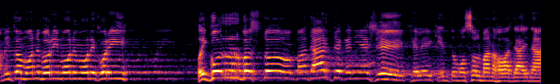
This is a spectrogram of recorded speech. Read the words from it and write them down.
আমি তো মনে ভরি, মনে মনে করি, ওই গরুর গোস্ত বাজার থেকে নিয়ে এসে খেলেই কিন্তু মুসলমান হওয়া যায় না।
